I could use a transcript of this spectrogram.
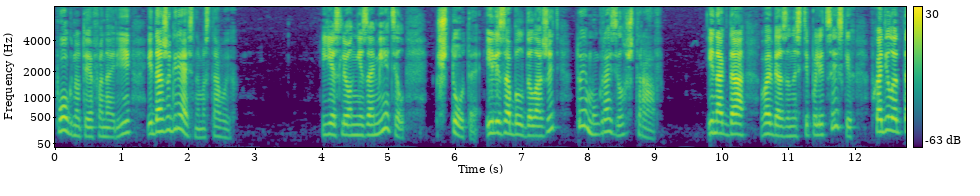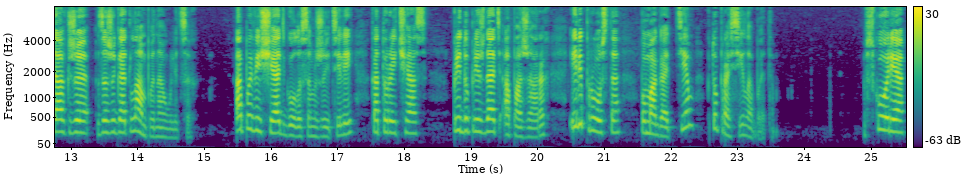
погнутые фонари и даже грязь на мостовых. Если он не заметил что-то или забыл доложить, то ему грозил штраф. Иногда в обязанности полицейских входило также зажигать лампы на улицах, оповещать голосом жителей, который час – предупреждать о пожарах или просто помогать тем, кто просил об этом. Вскоре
